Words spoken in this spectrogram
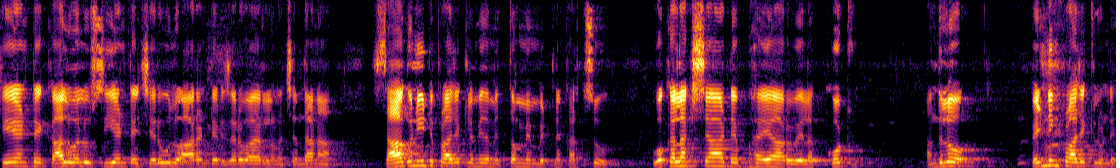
కే అంటే కాలువలు సి అంటే చెరువులు ఆర్ అంటే రిజర్వాయర్లు అన్న చందాన సాగునీటి ప్రాజెక్టుల మీద మిత్తం మేము పెట్టిన ఖర్చు ఒక లక్ష డెబ్భై ఆరు వేల కోట్లు. అందులో పెండింగ్ ప్రాజెక్టులు ఉండే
